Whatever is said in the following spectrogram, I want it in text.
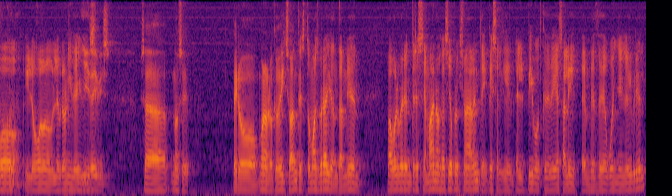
luego, coño. y luego LeBron y Davis. y Davis O sea, no sé. Pero bueno, lo que he dicho antes, Thomas Bryan también va a volver en tres semanas así aproximadamente, que es el, el pivot que debería salir en vez de Wenjen Gabriel,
